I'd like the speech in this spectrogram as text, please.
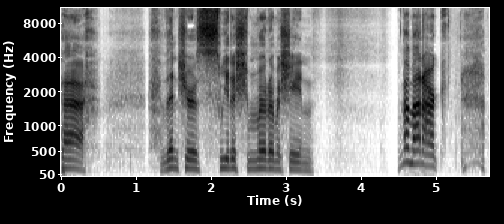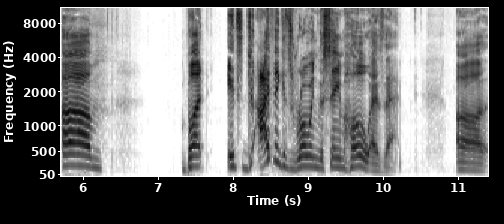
Ah, Venture's Swedish murder machine. The Monarch. Um, but it's. I think it's rowing the same hoe as that. Uh,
